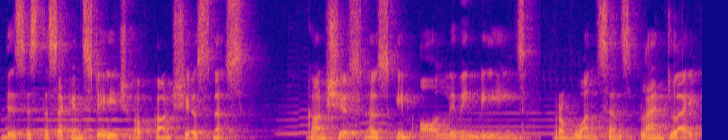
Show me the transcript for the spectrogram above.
This is the second stage of consciousness. Consciousness in all living beings, from one sense plant life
